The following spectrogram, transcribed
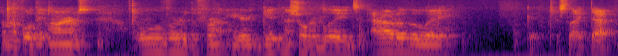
I'm gonna fold the arms over the front here, getting the shoulder blades out of the way. Good, just like that.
